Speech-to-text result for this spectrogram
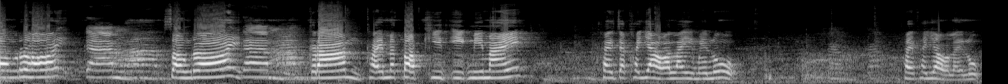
200กรัม200กรัมกรัม ใครมาตอบขีดอีกมีไหม ใครจะเขย่าอะไรอีกไหมลูก ใครเขย่าอะไรลูก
